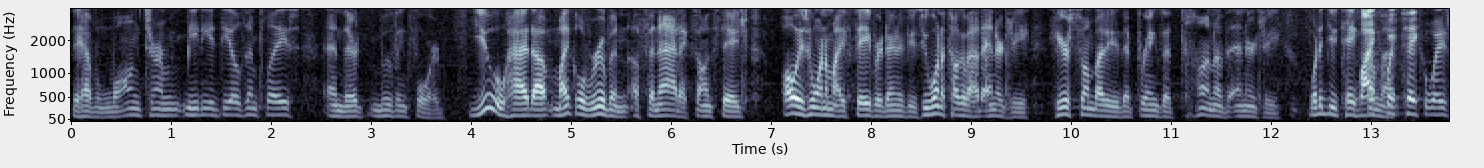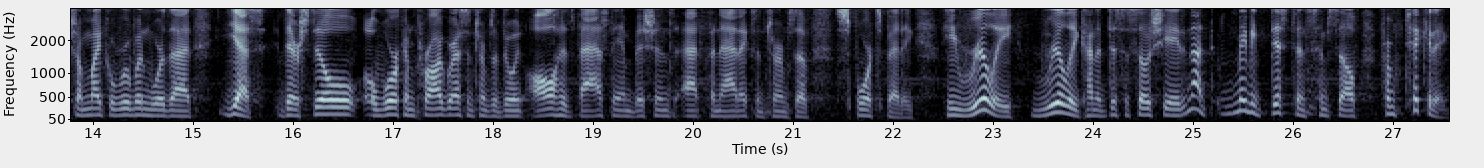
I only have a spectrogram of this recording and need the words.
they have long term media deals in place, and they're moving forward. You had uh, Michael Rubin of Fanatics on stage always one of my favorite interviews. You want to talk about energy? Here's somebody that brings a ton of energy. What did you take my from quick takeaways from Michael Rubin were that yes, there's still a work in progress in terms of doing all his vast ambitions at Fanatics in terms of sports betting. He really, really kind of disassociated, not maybe distanced himself from ticketing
